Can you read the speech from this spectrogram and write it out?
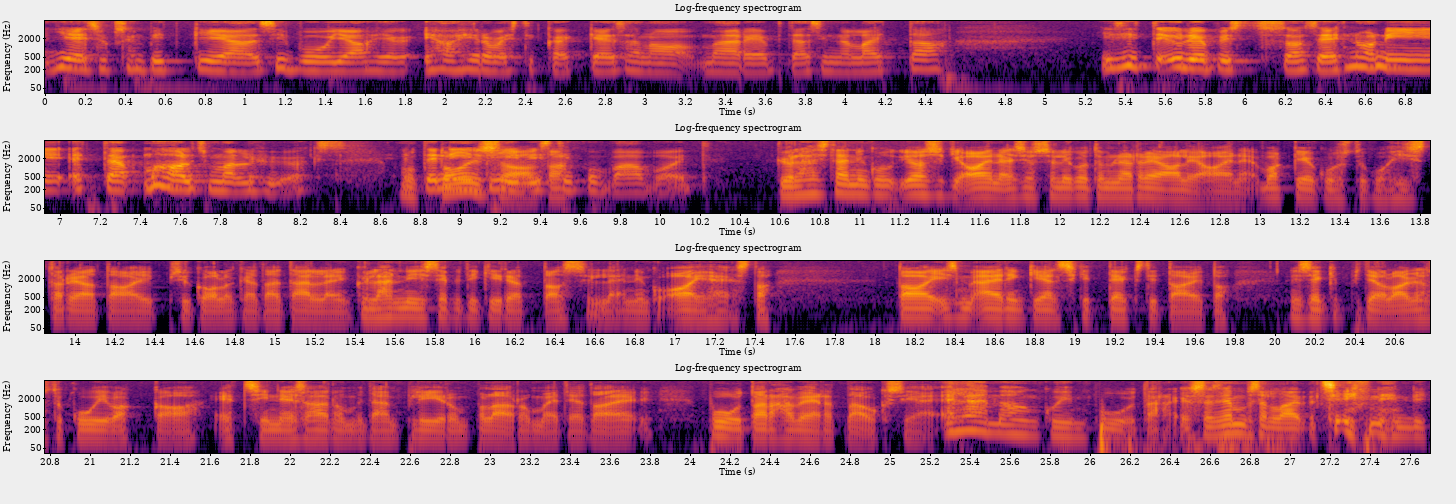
Jeesuksen pitkiä sivuja ja ihan hirveästi kaikkea sanomääriä pitää sinne laittaa. Ja sitten yliopistossa on se, että no niin, että mahdollisimman lyhyeksi. Mut että niin toisaalta- tiivisti kuin vaan voit. kyllähän sitä niin kuin jossakin aineessa, jos se oli joku tämmöinen reaaliaine, vaikka joku, joku historia tai psykologia tai tälleen, niin kyllähän niissä piti kirjoittaa silleen niin kuin aiheesta. Tai esimerkiksi äidinkielissäkin tekstitaito, niin sekin pitää olla aika kuivakkaa, että sinne ei saanut mitään pliirum palarumeita tai puutarhavertauksia. Elämä on kuin puutarha. Jos sä semmoisen laitat sinne, niin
